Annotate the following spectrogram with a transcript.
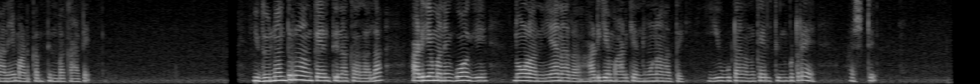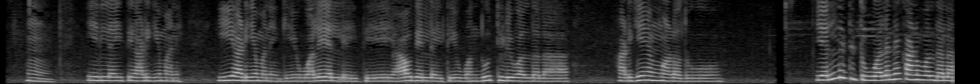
ನಾನೇ ಮಾಡ್ಕೊಂಡು ತಿನ್ಬೇಕಾದೆ. ಇದು ನಂತರ ನನ್ನ ಕೈಲಿ ತಿನ್ನಕ್ಕಾಗಲ್ಲ. ಅಡುಗೆ ಮನೆಗೆ ಹೋಗಿ ನೋಡೋಣ, ಏನಾರ ಅಡುಗೆ ಮಾಡ್ಕೊಂಡು ನೋಡೋಣತ್ತೆ ಈ ಊಟ ನನ್ನ ಕೈಲಿ ತಿಂದ್ಬಿಟ್ರೆ ಅಷ್ಟೇ. ಹ್ಞೂ ಇಲ್ಲೈತೆ ಅಡುಗೆ ಮನೆ. ಈ ಅಡುಗೆ ಮನೆಗೆ ಒಲೆ ಯಾವುದೆಲ್ಲ ಐತಿ ಒಂದು ತಿಳಿವಲ್ದಲ್ಲ ಅಡುಗೆ ಹೆಂಗೆ ಮಾಡೋದು? ಎಲ್ಲಿದ್ದಿತ್ತು? ಒಲೆನೇ ಕಾಣವಲ್ದಲ್ಲ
